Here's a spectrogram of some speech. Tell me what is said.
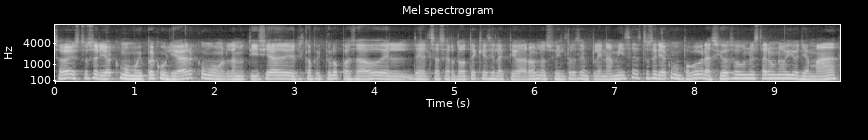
¿Sabes? Esto sería como muy peculiar, como la noticia del capítulo pasado del, del, sacerdote que se le activaron los filtros en plena misa. Esto sería como un poco gracioso uno estar en una videollamada.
